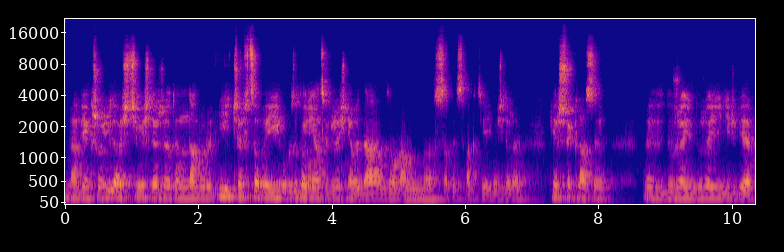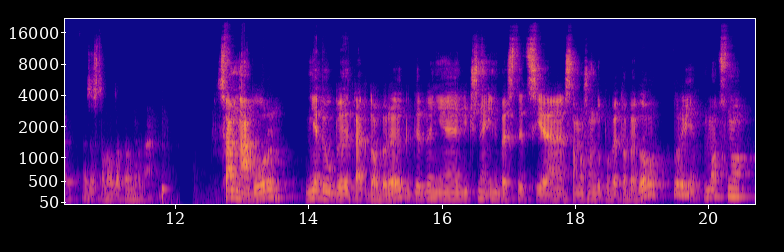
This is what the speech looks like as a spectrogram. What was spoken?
na większą ilość. Myślę, że ten nabór i czerwcowy, i uzupełniający wrześniowy dadzą nam satysfakcję i myślę, że pierwsze klasy w dużej, dużej liczbie zostaną zapełnione. Sam nabór nie byłby tak dobry, gdyby nie liczne inwestycje samorządu powiatowego, który mocno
